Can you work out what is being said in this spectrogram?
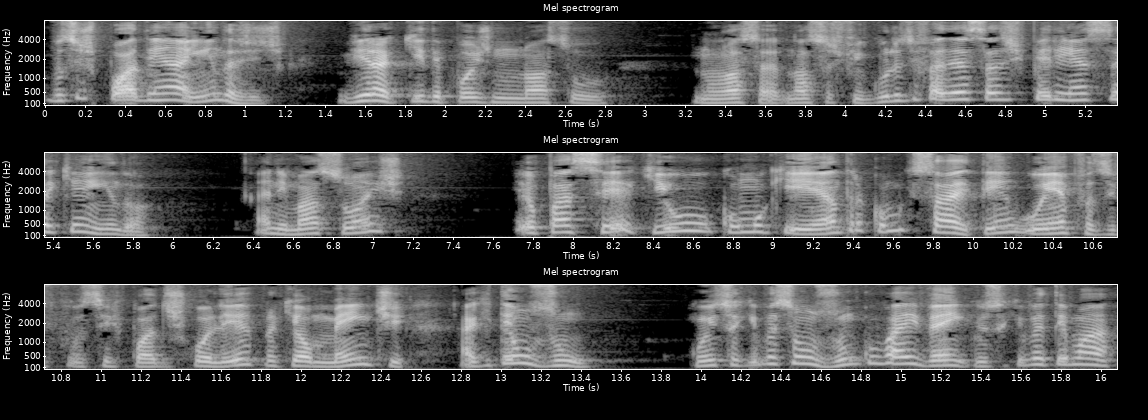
Vocês podem ainda, gente, vir aqui depois no nosso, no nossa, nossas figuras e fazer essas experiências aqui ainda. Ó. Animações. Eu passei aqui o como que entra, como que sai. Tem o ênfase que vocês podem escolher para que aumente. Aqui tem um zoom. Com isso aqui vai ser um zoom com vai e vem. Com isso aqui vai ter uma,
